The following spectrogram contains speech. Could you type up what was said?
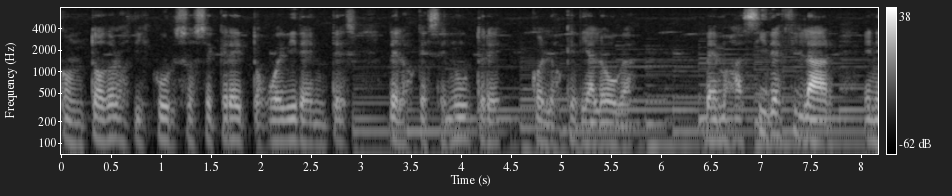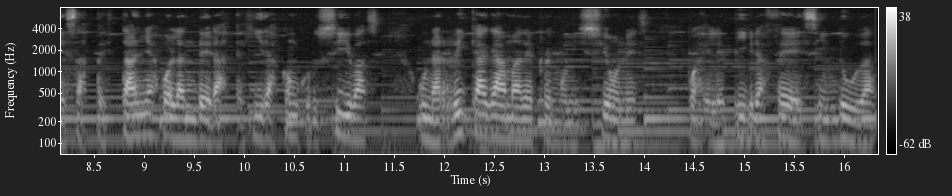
con todos los discursos secretos o evidentes de los que se nutre, con los que dialoga. Vemos así desfilar en esas pestañas volanderas tejidas con cursivas una rica gama de premoniciones, pues el epígrafe es sin duda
